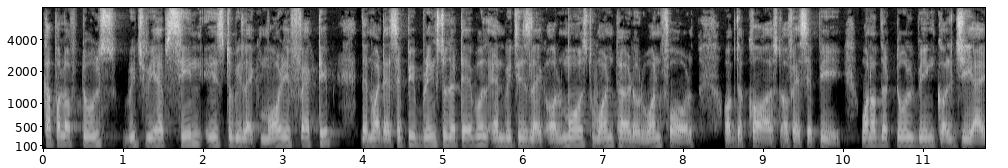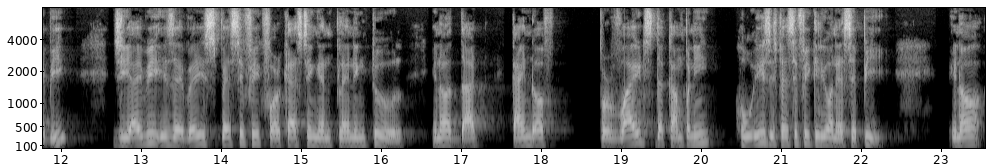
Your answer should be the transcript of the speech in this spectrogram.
couple of tools which we have seen is to be like more effective than what sap brings to the table and which is like almost one third or one fourth of the cost of sap one of the tool being called gib GIB is a very specific forecasting and planning tool, you know, that kind of provides the company who is specifically on SAP, you know,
